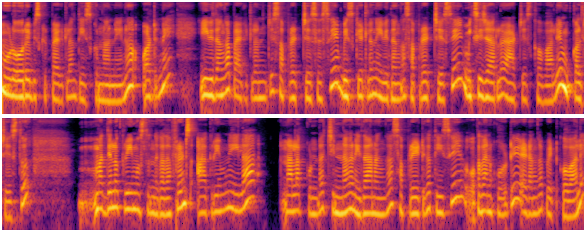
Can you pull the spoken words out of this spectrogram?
మూడు ఓరే బిస్కెట్ ప్యాకెట్లను తీసుకున్నాను నేను. వాటిని ఈ విధంగా ప్యాకెట్ల నుంచి సపరేట్ చేసేసి బిస్కెట్లను ఈ విధంగా సపరేట్ చేసి మిక్సీ జార్లో యాడ్ చేసుకోవాలి ముక్కలు చేస్తూ. మధ్యలో క్రీమ్ వస్తుంది కదా ఫ్రెండ్స్ ఆ క్రీమ్ని ఇలా నలగకుండా చిన్నగా నిదానంగా సపరేట్గా తీసి ఒకదానికొకటి ఎడంగా పెట్టుకోవాలి.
